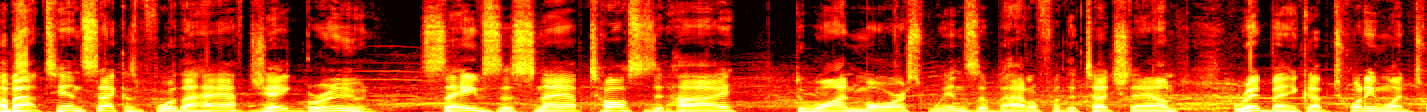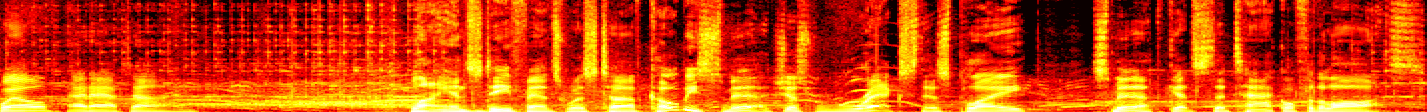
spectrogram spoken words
About 10 seconds before the half, Jake Brune saves the snap, tosses it high. Dewan Morris wins the battle for the touchdown. Red Bank up 21-12 at halftime. Lions defense was tough. Kobe Smith just wrecks this play. Smith gets the tackle for the loss.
